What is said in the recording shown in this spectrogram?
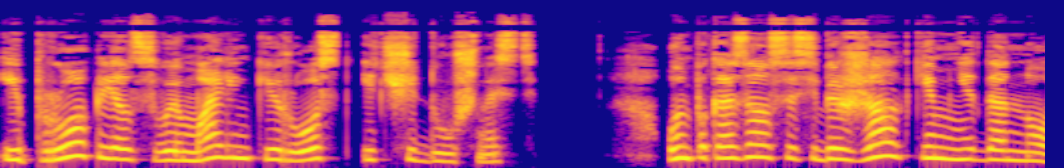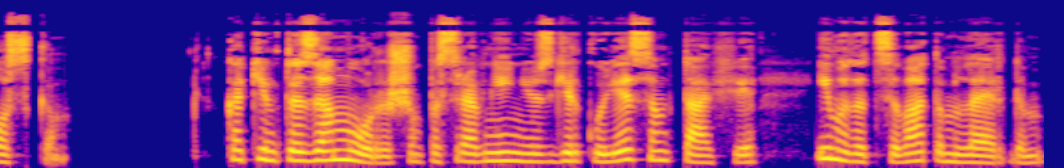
и проклял свой маленький рост и тщедушность. Он показался себе жалким недоноском, каким-то заморышем по сравнению с Геркулесом Таффи и молодцеватым Лердом.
